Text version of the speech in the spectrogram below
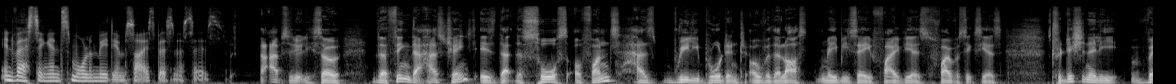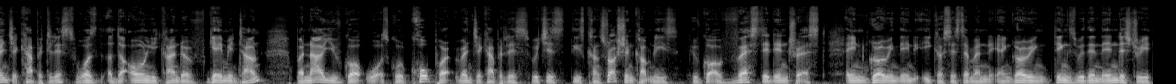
investing in small and medium sized businesses? Absolutely. So the thing that has changed is that the source of funds has really broadened over the last maybe say five years, five or six years. Traditionally, venture capitalists was the only kind of game in town, but now you've got what's called corporate venture capitalists, which is these construction companies who've got a vested interest in growing the ecosystem and, and growing things within the industry.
